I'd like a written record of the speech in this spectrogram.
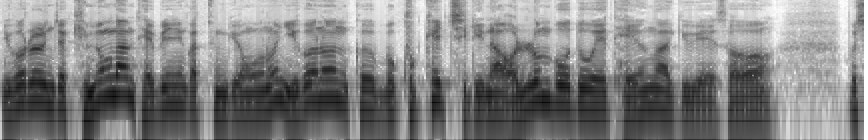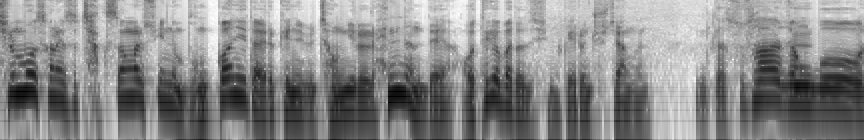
이거를 이제 김용남 대변인 같은 경우는 이거는 그 뭐 국회 질의나 언론 보도에 대응하기 위해서 뭐 실무선에서 작성할 수 있는 문건이다 이렇게 좀 정리를 했는데 어떻게 받아들십니까 이런 주장은? 그러니까 수사정보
